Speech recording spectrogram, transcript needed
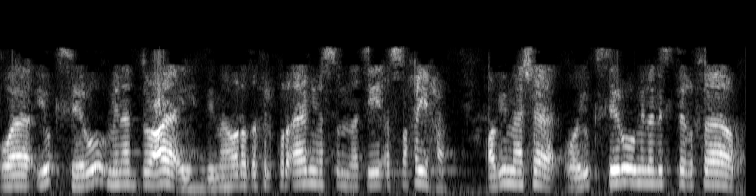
ويكثر من الدعاء بما ورد في القرآن والسنة الصحيحة وبما شاء ويكثر من الاستغفار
